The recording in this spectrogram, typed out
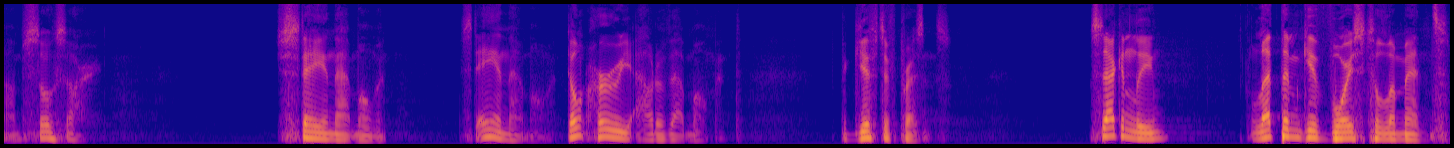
I'm so sorry. Just stay in that moment. Stay in that moment. Don't hurry out of that moment. The gift of presence. Secondly, let them give voice to lament.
